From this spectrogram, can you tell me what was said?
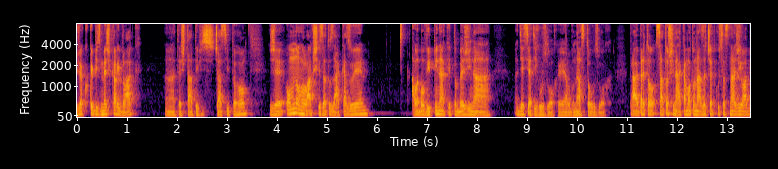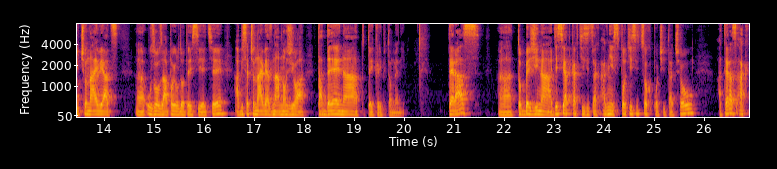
už ako keby zmeškali vlak, tie štáty z časti toho, že o mnoho ľahšie sa to zakazuje, alebo vypína, keď to beží na desiatich úzloch, alebo na 100 úzloch. Práve preto Satoshi Nakamoto na začiatku sa snažil, aby čo najviac e, úzlov zapojil do tej siete, aby sa čo najviac namnožila tá DNA tej kryptomeny. Teraz to beží na desiatkách tisícach, ak nie 100 tisícoch počítačov. A teraz, ak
